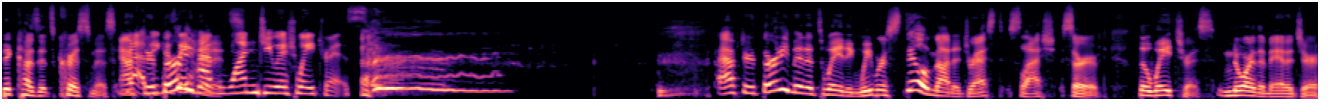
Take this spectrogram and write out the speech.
because it's Christmas. yeah, After because 30 they minutes, have one Jewish waitress. After 30 minutes waiting, we were still not addressed slash served. The waitress, nor the manager,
